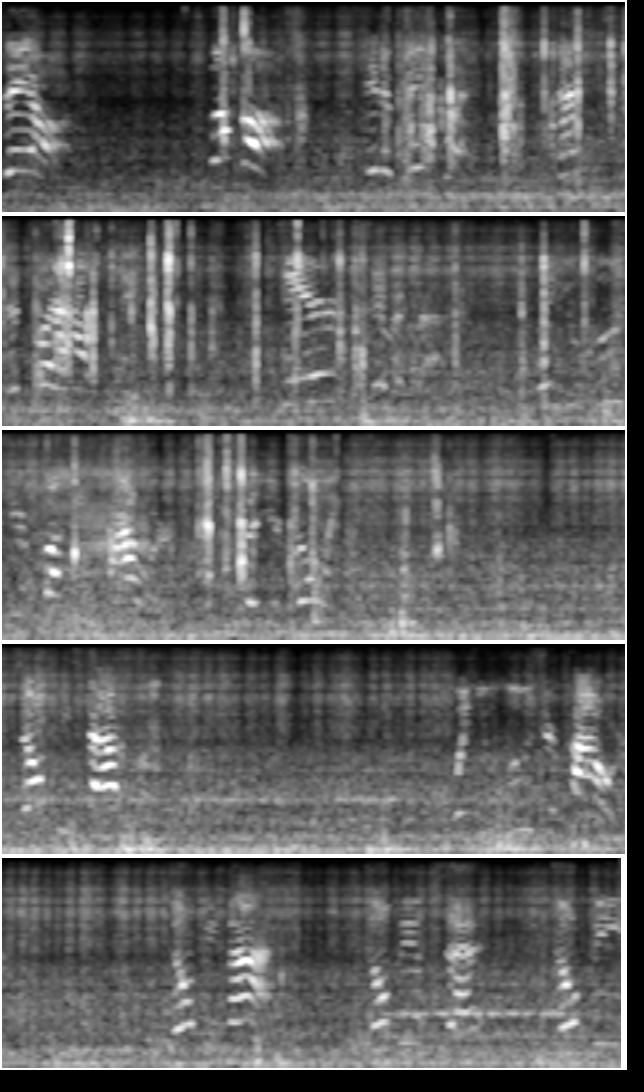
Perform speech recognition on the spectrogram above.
They are. Fuck off. In a big way. That's, that's what I have to say. Dear Democrats, when you lose your fucking power, because you're going, don't be sad about it. When you lose your power, don't be mad. Don't be upset. Don't be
